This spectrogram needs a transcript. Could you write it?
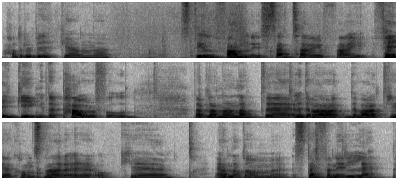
hade rubriken Still Funny, Satire Faking the Powerful. Där bland annat, eller det var, det var tre konstnärer och en av dem, Stephanie Lepp,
